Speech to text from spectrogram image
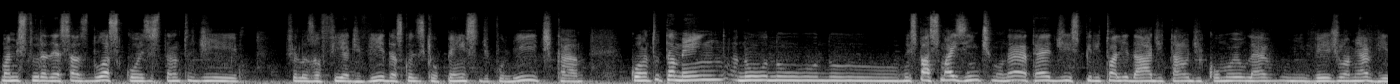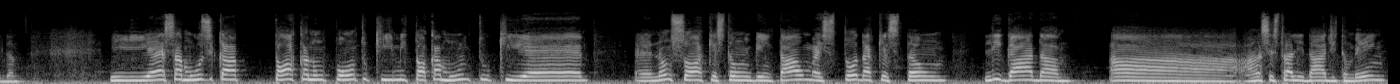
uma mistura dessas duas coisas, tanto de filosofia de vida, as coisas que eu penso de política, quanto também no, no, no, no espaço mais íntimo, né? Até de espiritualidade e tal, de como eu levo e vejo a minha vida. E essa música toca num ponto que me toca muito, que é, é não só a questão ambiental, mas toda a questão ligada à, à, ancestralidade também,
